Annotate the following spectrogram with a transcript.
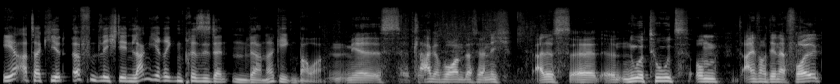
Er attackiert öffentlich den langjährigen Präsidenten Werner Gegenbauer. Mir ist klar geworden, dass er nicht alles äh, nur tut, um einfach den Erfolg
